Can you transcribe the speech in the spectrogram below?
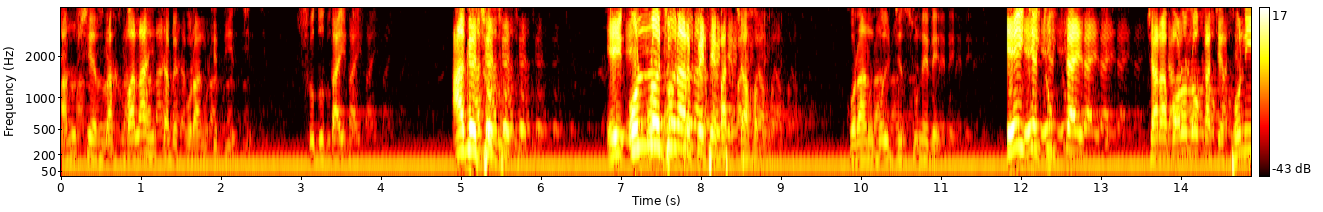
মানুষের রাখবালা হিসাবে কোরআনকে দিয়েছে। শুধু তাই নয় আগে চলুন এই অন্য জুনার পেটে বাচ্চা হবে। কোরআন বলছে শুনে রে এই যে চুপটা এসছে যারা বড় লোক আছে ধনী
